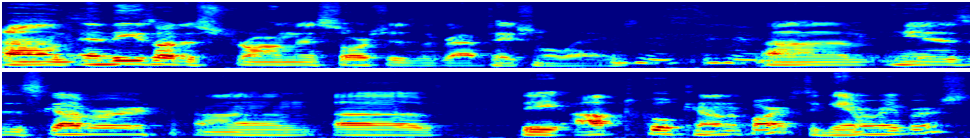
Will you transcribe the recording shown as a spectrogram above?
um, and these are the strongest sources of gravitational waves. hmm hmm Um, he is a discoverer um, of the optical counterparts to gamma ray burst.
